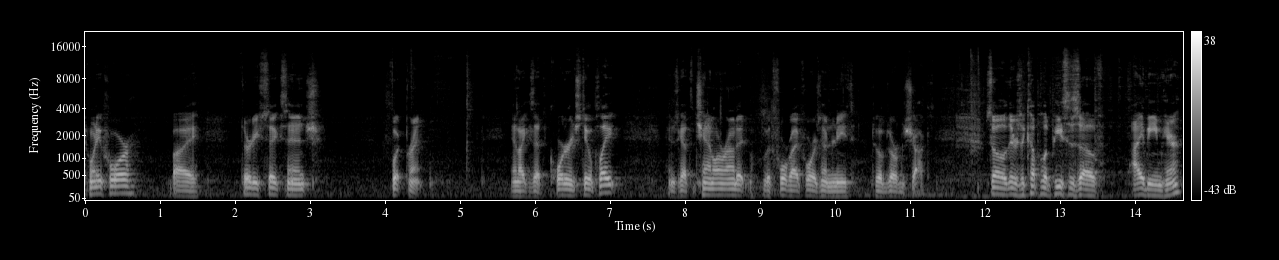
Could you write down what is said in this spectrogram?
24 by 36 inch footprint. And like I said, quarter inch steel plate, and it's got the channel around it with 4x4s underneath to absorb the shock. So there's a couple of pieces of I-beam here,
